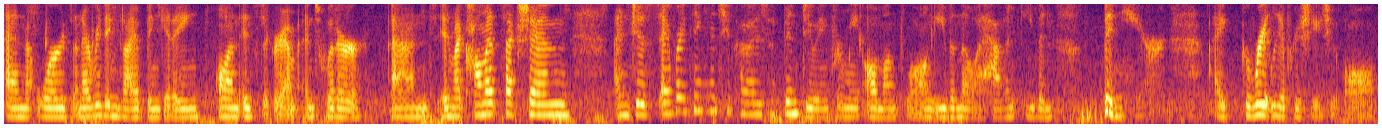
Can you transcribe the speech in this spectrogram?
and words and everything that I've been getting on Instagram and Twitter and in my comment section and just everything that you guys have been doing for me all month long even though I haven't even been here. I greatly appreciate you all.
